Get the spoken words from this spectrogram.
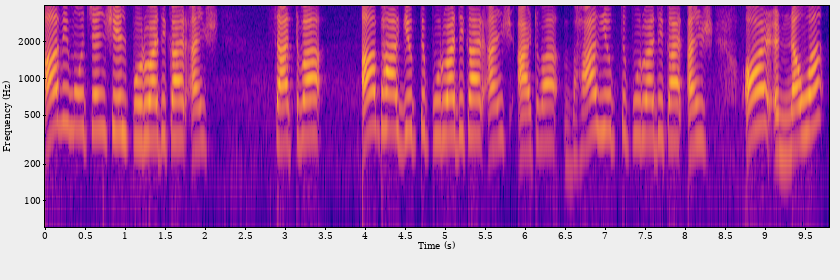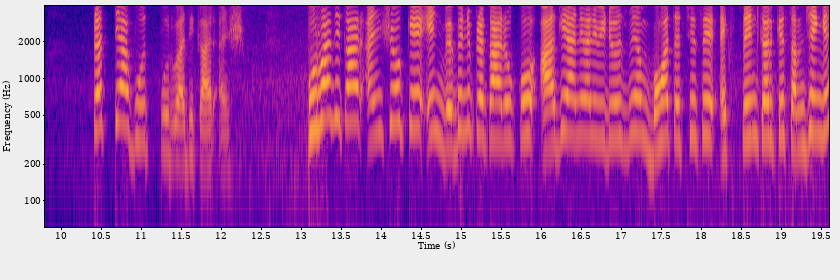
अविमोचनशील पूर्वाधिकार अंश, सातवा अभागयुक्त पूर्वाधिकार अंश, आठवां भागयुक्त पूर्वाधिकार अंश और नौवा प्रत्याभूत पूर्वाधिकार अंश। पूर्वाधिकार अंशों के इन विभिन्न प्रकारों को आगे आने वाले वीडियोस में हम बहुत अच्छे से एक्सप्लेन करके समझेंगे।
